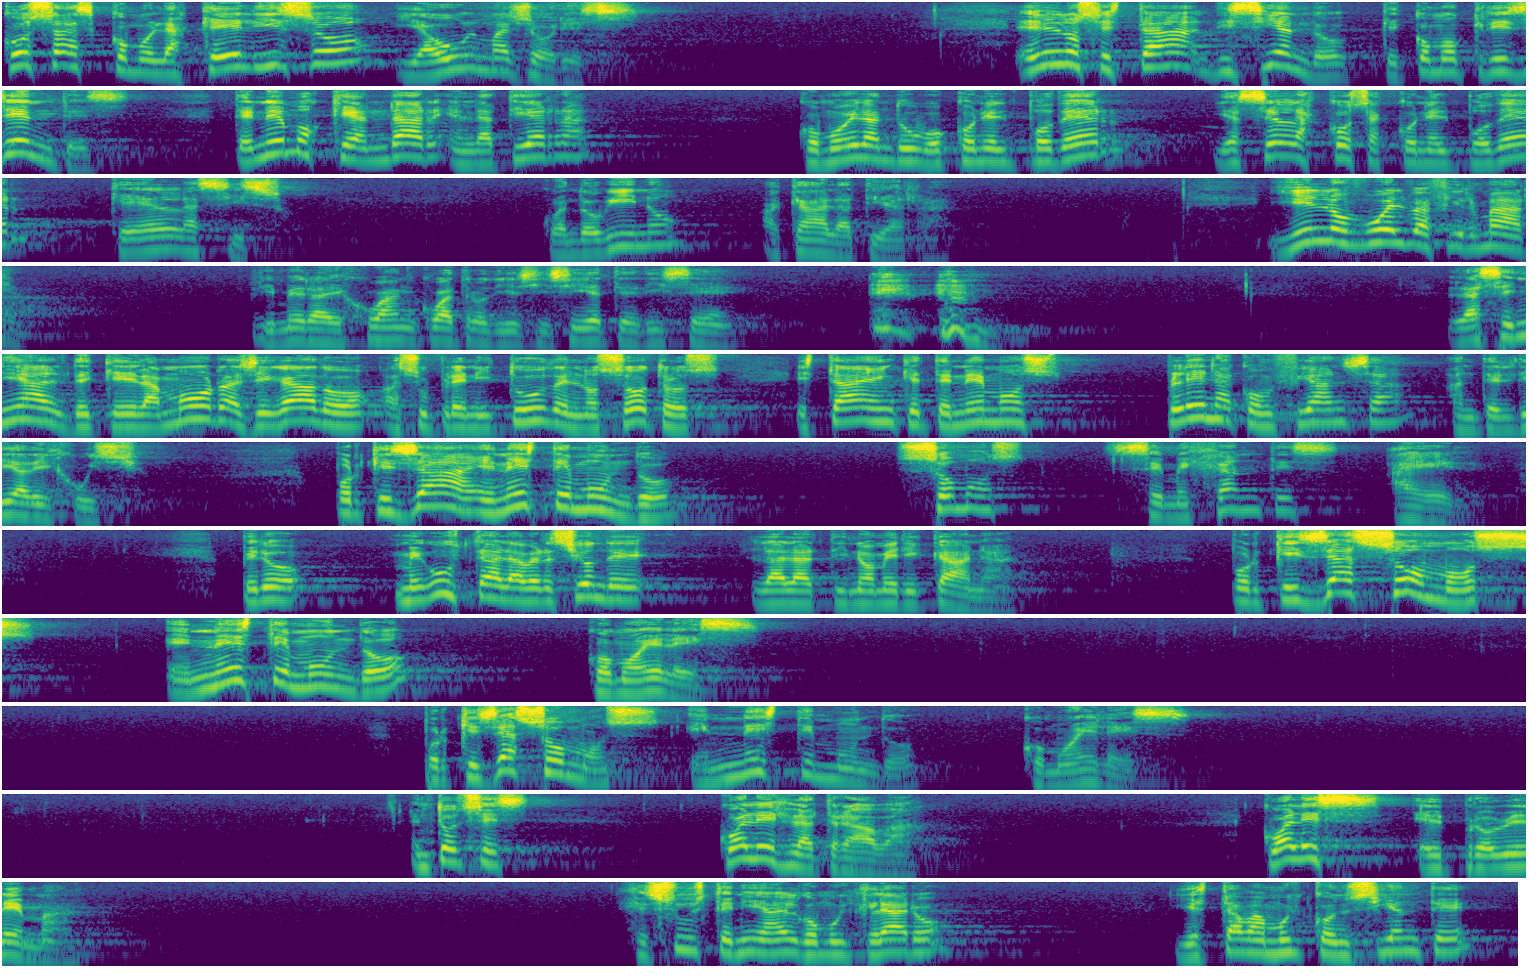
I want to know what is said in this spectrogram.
Cosas como las que Él hizo y aún mayores. Él nos está diciendo que como creyentes tenemos que andar en la tierra como Él anduvo, con el poder y hacer las cosas con el poder que Él las hizo, cuando vino acá a la tierra. Y Él nos vuelve a afirmar, primera de Juan 4:17 dice, la señal de que el amor ha llegado a su plenitud en nosotros, está en que tenemos plena confianza ante el día del juicio. Porque ya en este mundo somos semejantes a Él. Pero me gusta la versión de la latinoamericana, porque ya somos en este mundo como Él es. porque ya somos en este mundo como Él es. Entonces, ¿cuál es la traba? ¿Cuál es el problema? Jesús tenía algo muy claro y estaba muy consciente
